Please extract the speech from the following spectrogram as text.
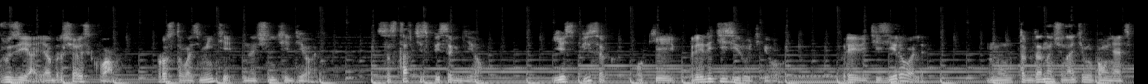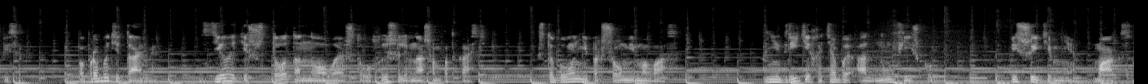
Друзья, я обращаюсь к вам. Просто возьмите и начните делать. Составьте список дел. Есть список? Окей, приоритизируйте его. Приоритизировали? Ну, тогда начинайте выполнять список. Попробуйте таймер. Сделайте что-то новое, что услышали в нашем подкасте, чтобы он не прошел мимо вас. Внедрите хотя бы одну фишку, Пишите мне, Максу,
